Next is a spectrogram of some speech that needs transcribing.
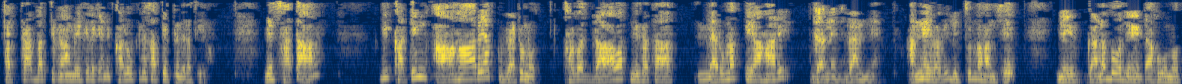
පත්‍රාබත්තිකාංගය කියලා කියන්නේ කළු කියලා සතෙක් ඉඳලා තියෙනවා. මේ සතාගේ කටින් ආහාරයක් වැටුනොත් කවදාවත් මේ සතා මැරුණත් ඒ ආහාරය ගන්නෙ නෑ. ගන්නෑ. අන්න ඒ වගේ විතුන් වහන්සේ මේ ඝන භෝජනයට අහු වුණොත්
